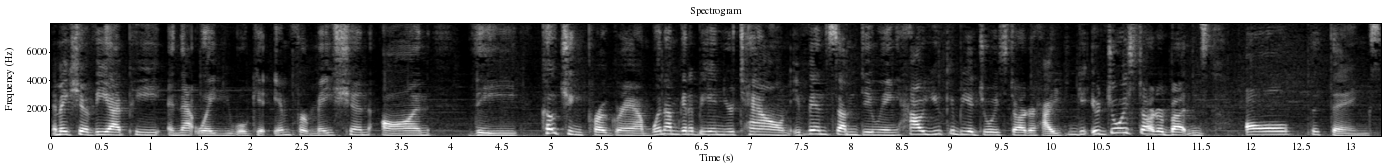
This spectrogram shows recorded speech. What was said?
It makes you a VIP, and that way you will get information on the coaching program, when I'm going to be in your town, events I'm doing, how you can be a joy starter, how you can get your joy starter buttons, all the things.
